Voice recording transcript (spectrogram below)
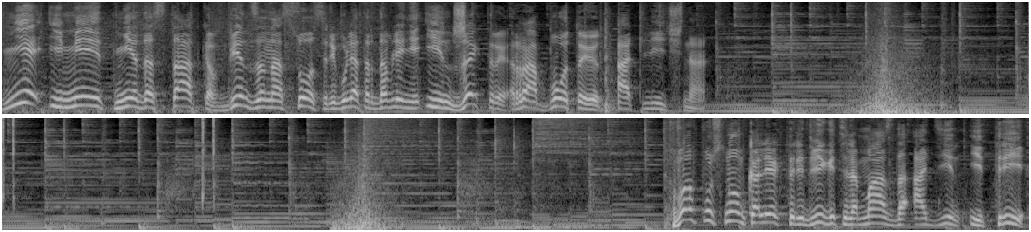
не имеет недостатков. Бензонасос, регулятор давления и инжекторы работают отлично. Во впускном коллекторе двигателя Mazda 1 и 3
